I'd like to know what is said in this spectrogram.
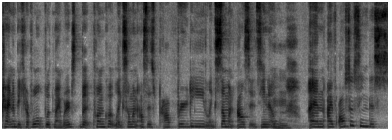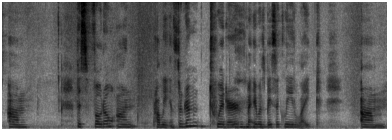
trying to be careful with my words, but quote unquote, like someone else's property, like someone else's, you know. Mm-hmm. And I've also seen this um, this photo on probably Instagram, Twitter, but it was basically like, um,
